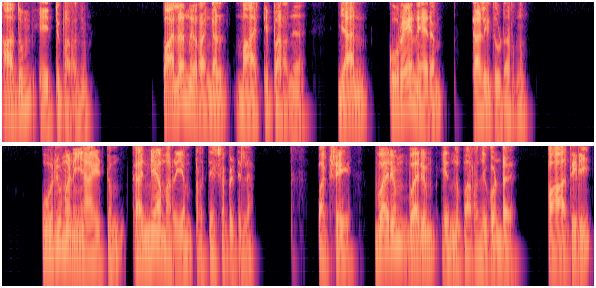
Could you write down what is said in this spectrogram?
അതും ഏറ്റുപറഞ്ഞു. പല നിറങ്ങൾ മാറ്റിപ്പറഞ്ഞ് ഞാൻ കുറേ നേരം കളി തുടർന്നു. ഒരു മണിയായിട്ടും കന്യാമറിയം പ്രത്യക്ഷപ്പെട്ടില്ല. പക്ഷേ വരും വരും എന്നു പറഞ്ഞുകൊണ്ട് പാതിരി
